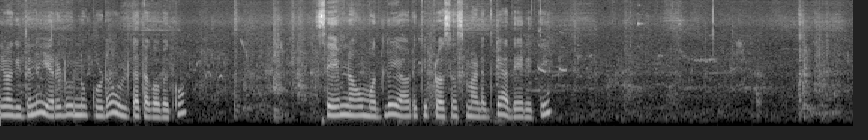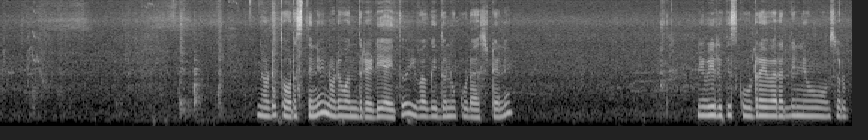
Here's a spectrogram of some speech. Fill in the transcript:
ಇವಾಗ ಇದನ್ನು ಎರಡೂ ಕೂಡ ಉಲ್ಟಾ ತಗೋಬೇಕು. ಸೇಮ್ ನಾವು ಮೊದಲು ಯಾವ ರೀತಿ ಪ್ರೋಸೆಸ್ ಮಾಡಿದ್ವಿ, ಅದೇ ರೀತಿ. ನೋಡಿ, ತೋರಿಸ್ತೀನಿ. ನೋಡಿ, ಒಂದು ರೆಡಿ ಆಯಿತು. ಇವಾಗ ಇದನ್ನು ಕೂಡ ಅಷ್ಟೇ ನೀವು ಈ ರೀತಿ ಸ್ಕ್ರೂ ಡ್ರೈವರಲ್ಲಿ ನೀವು ಸ್ವಲ್ಪ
